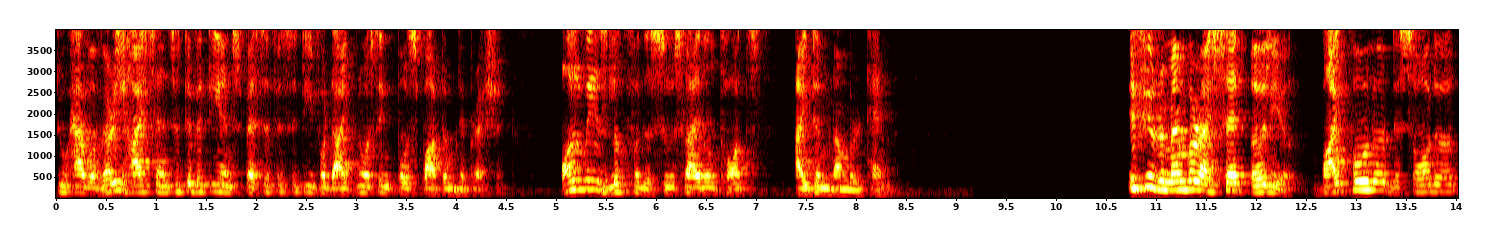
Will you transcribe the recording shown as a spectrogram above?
to have a very high sensitivity and specificity for diagnosing postpartum depression. Always look for the suicidal thoughts, item number 10. If you remember, I said earlier, bipolar disorder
